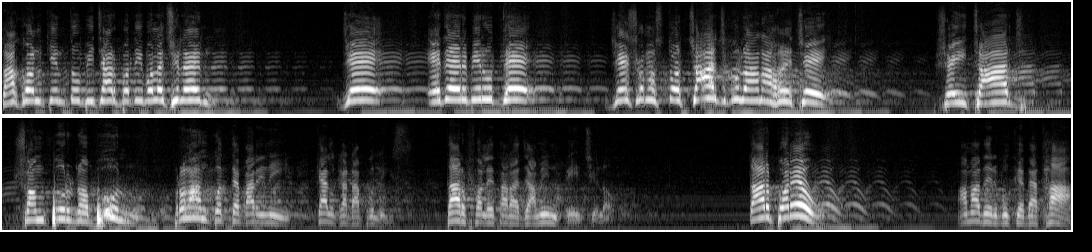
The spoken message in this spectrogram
তখন কিন্তু বিচারপতি বলেছিলেন যে এদের বিরুদ্ধে যে সমস্ত চার্জগুলো আনা হয়েছে, সেই চার্জ সম্পূর্ণ ভুল প্রমাণ করতে পারেনি ক্যালকাটা পুলিশ। তার ফলে তারা জামিন পেয়েছিল। তারপরেও আমাদের বুকে ব্যথা।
